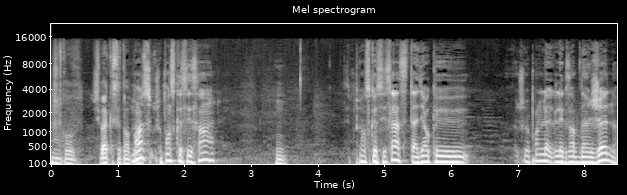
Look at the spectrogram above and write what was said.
je Mm. trouve. Je sais pas ce que t'en Moi, penses. je pense que c'est ça. Hmm. Je pense que c'est ça. C'est-à-dire que, je vais prendre le- l'exemple d'un jeune.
